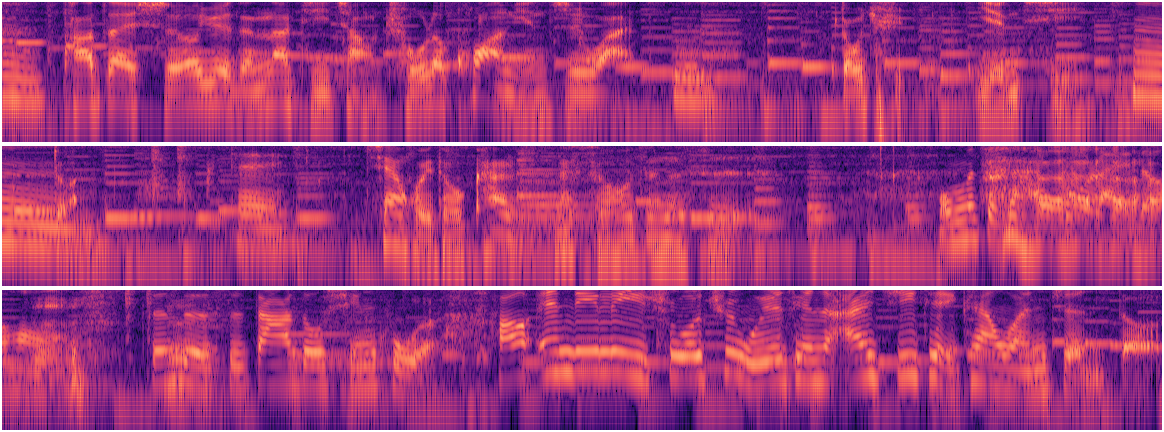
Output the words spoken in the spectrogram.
嗯，他在十二月的那几场，除了跨年之外，嗯，都取延期，嗯，对，对，现在回头看，那时候真的是。我们怎么熬过来的哈？真的是大家都辛苦了。好，Andy Lee 说去五月天的 IG 可以看完整的。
